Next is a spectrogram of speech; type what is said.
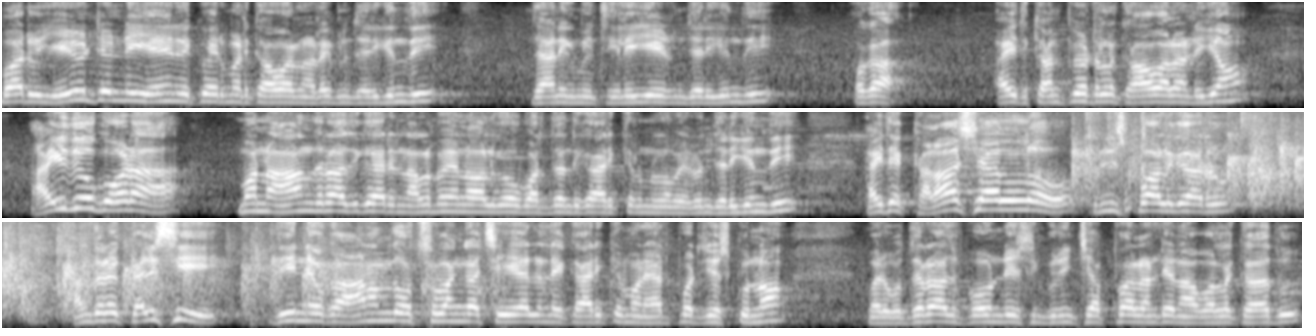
వారు ఏమిటండి ఏం రిక్వైర్మెంట్ కావాలని అడగడం జరిగింది. దానికి మేము తెలియజేయడం జరిగింది. ఒక ఐదు కంప్యూటర్లు కావాలని అడిగాం. ఐదు కూడా మొన్న ఆంధ్రరాజు గారి నలభై నాలుగో వర్ధంతి కార్యక్రమంలో ఇవ్వడం జరిగింది. అయితే కళాశాలలో ప్రిన్సిపాల్ గారు అందరూ కలిసి దీన్ని ఒక ఆనందోత్సవంగా చేయాలనే కార్యక్రమాన్ని ఏర్పాటు చేసుకున్నాం. మరి ఉత్తరాజు ఫౌండేషన్ గురించి చెప్పాలంటే నా వల్ల కాదు.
